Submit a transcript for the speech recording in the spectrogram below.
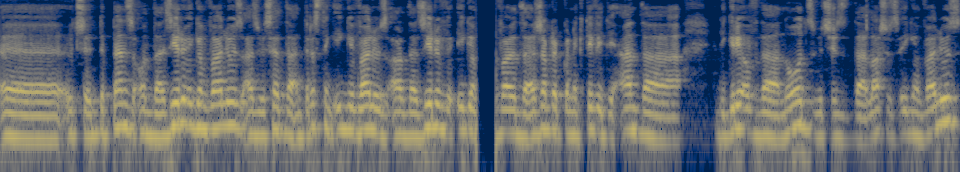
Uh, it depends on the zero eigenvalues. As we said, the interesting eigenvalues are the zero eigenvalue, the algebraic connectivity, and the degree of the nodes, which is the largest eigenvalues.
